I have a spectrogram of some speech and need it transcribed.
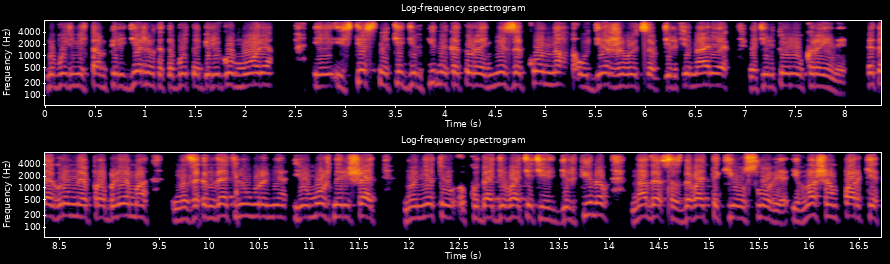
мы будем их там передерживать, это будет на берегу моря. И, естественно, те дельфины, которые незаконно удерживаются в дельфинариях на территории Украины. Это огромная проблема на законодательном уровне, ее можно решать, но нету куда девать этих дельфинов, надо создавать такие условия. И в нашем парке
